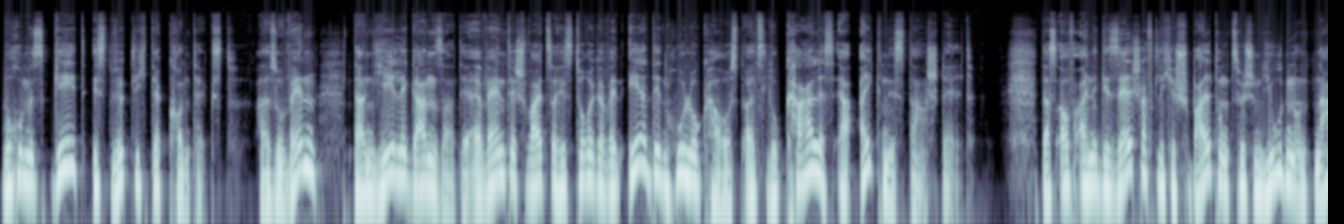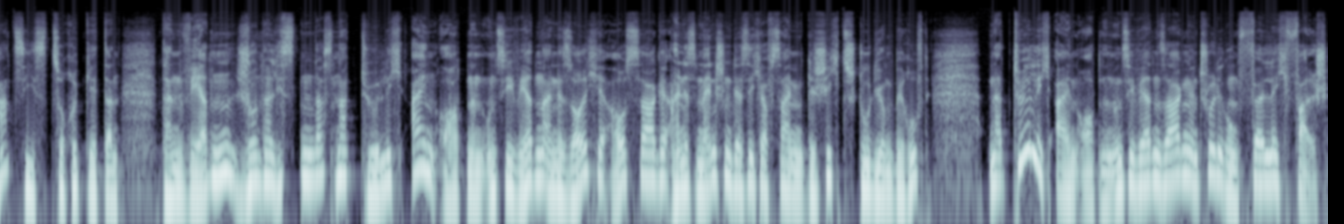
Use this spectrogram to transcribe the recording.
Worum es geht, ist wirklich der Kontext. Also wenn Daniele Ganser, der erwähnte Schweizer Historiker, wenn er den Holocaust als lokales Ereignis darstellt, das auf eine gesellschaftliche Spaltung zwischen Juden und Nazis zurückgeht, dann, dann werden Journalisten das natürlich einordnen. Und sie werden eine solche Aussage eines Menschen, der sich auf sein Geschichtsstudium beruft, natürlich einordnen. Und sie werden sagen, Entschuldigung, völlig falsch.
